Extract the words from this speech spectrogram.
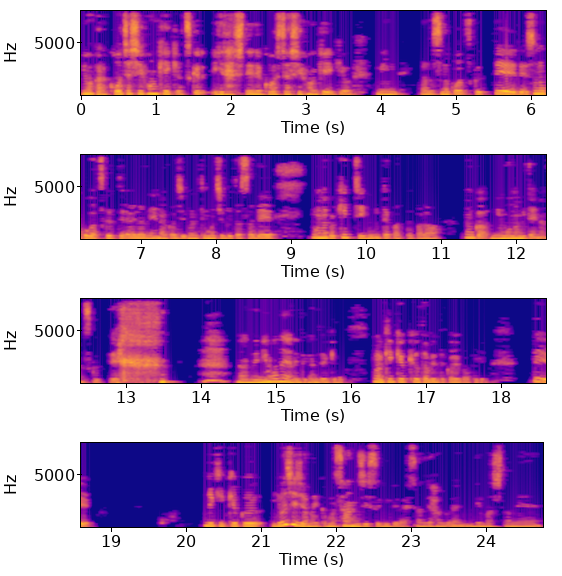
今から紅茶シフォンケーキを作る、言い出して、で、紅茶シフォンケーキをみん、あの、その子は作って、で、その子が作ってる間ね、なんか自分手持ちぶさで、もうなんかキッチンにいたかったから、なんか煮物みたいなの作って。なんで煮物やねんって感じだけど。まあ結局今日食べてからよかったけど。で、で、結局、4時じゃないか、まあ、3時過ぎぐらい、3時半ぐらいに寝ましたね。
